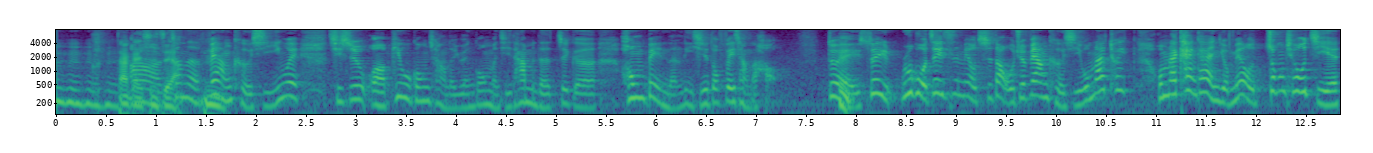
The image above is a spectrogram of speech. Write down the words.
大概是这样。啊真的非常可惜，因为其实呃，庇护工厂的员工们，其实他们的这个烘焙能力其实都非常的好。对，所以如果这一次没有吃到，我觉得非常可惜。我们来推，我们来看看有没有中秋节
